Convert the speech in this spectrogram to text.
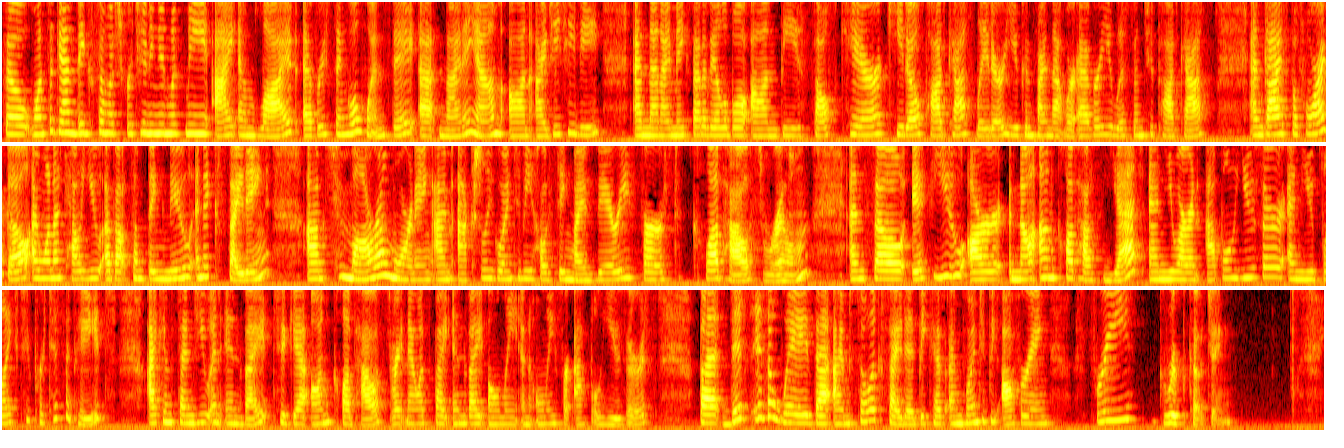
So, once again, thanks so much for tuning in with me. I am live every single Wednesday at 9 a.m. on IGTV, and then I make that available on the Self Care Keto podcast later. You can find that wherever you listen to podcasts. And, guys, before I go, I want to tell you about something new and exciting. Um, tomorrow morning, I'm actually going to be hosting my very first Clubhouse room. And so, if you are not on Clubhouse yet and you are an Apple user and you'd like to participate, I can send you an invite to get on Clubhouse. Right now it's by invite only and only for Apple users. But this is a way that I'm so excited because I'm going to be offering free group coaching.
